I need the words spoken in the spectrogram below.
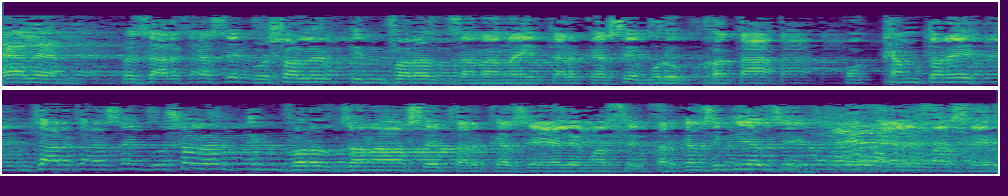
এলেম। যার কাছে গোসলের তিন ফরজ জানা নাই, তার কাছে মূর্খতা। পক্ষান্তরে যার কাছে গোসলের তিন ফরজ জানা আছে, তার কাছে এলেম আছে। তার কাছে কি আছে? এলেম আছে।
